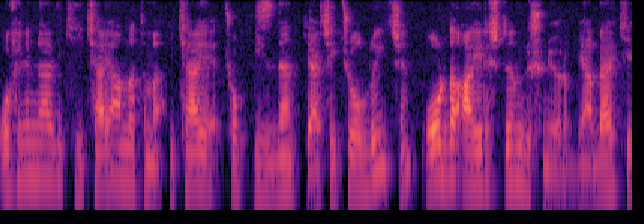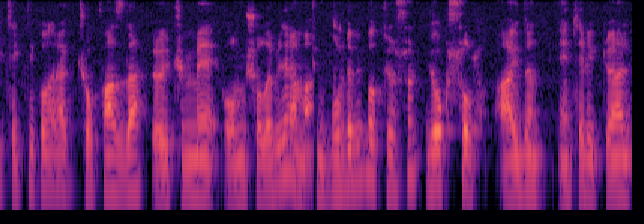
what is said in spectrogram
o filmlerdeki hikaye anlatımı hikaye çok bizden gerçekçi olduğu için orada ayrıştığını düşünüyorum. Yani belki teknik olarak çok fazla öykünme olmuş olabilir ama şimdi burada bir bakıyorsun yoksul, aydın, entelektüel,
